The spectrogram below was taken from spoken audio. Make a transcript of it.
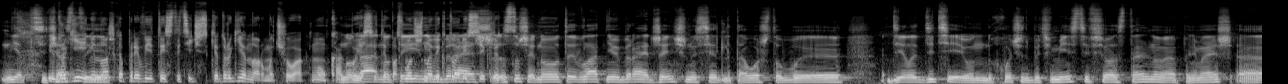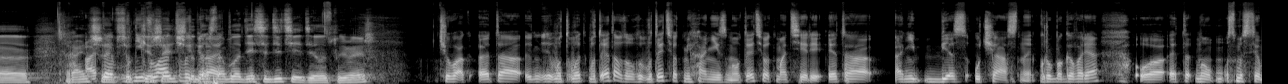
Нет, и сейчас другие ты- немножко привиты эстетически другие нормы, чувак. Ну, как ну бы, да, если ты но посмотришь ты на не Викторию. Секрет. Слушай, ну ты, Влад, не выбирает женщину себе для того, чтобы делать детей. Он хочет быть вместе, все остальное, понимаешь? А раньше это все-таки не женщина выбирает. должна была 10 детей делать, понимаешь? Чувак, это вот, вот, вот это вот, вот эти вот механизмы, вот эти вот материи, это они безучастны. Грубо говоря, это, ну, в смысле,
